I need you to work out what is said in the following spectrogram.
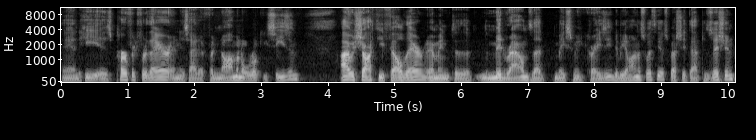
and he is perfect for there and has had a phenomenal rookie season. I was shocked he fell there. I mean, to the, the mid rounds, that makes me crazy, to be honest with you, especially at that position.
